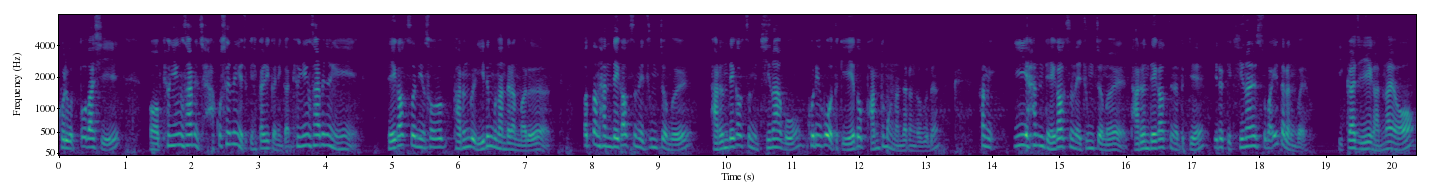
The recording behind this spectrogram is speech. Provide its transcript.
그리고 또다시 어, 평행사변 자꾸 설명해 줄게 헷갈릴 거니까 평행사변형이 대각선이 서로 다른 걸 이등분한다는 말은 어떤 한 대각선의 중점을 다른 대각선이 지나고 그리고 어떻게 얘도 반토막 난다는 거거든. 그럼 이 한 대각선의 중점을 다른 대각선에 어떻게 이렇게 지날 수가 있다는 거예요. 이까지 이해가 안 나요?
